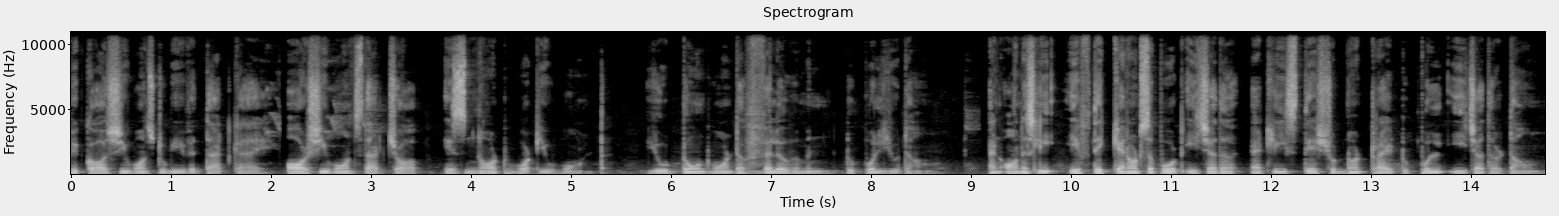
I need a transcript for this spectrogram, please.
because she wants to be with that guy or she wants that job is not what you want. You don't want a fellow woman to pull you down. And honestly, if they cannot support each other, at least they should not try to pull each other down.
